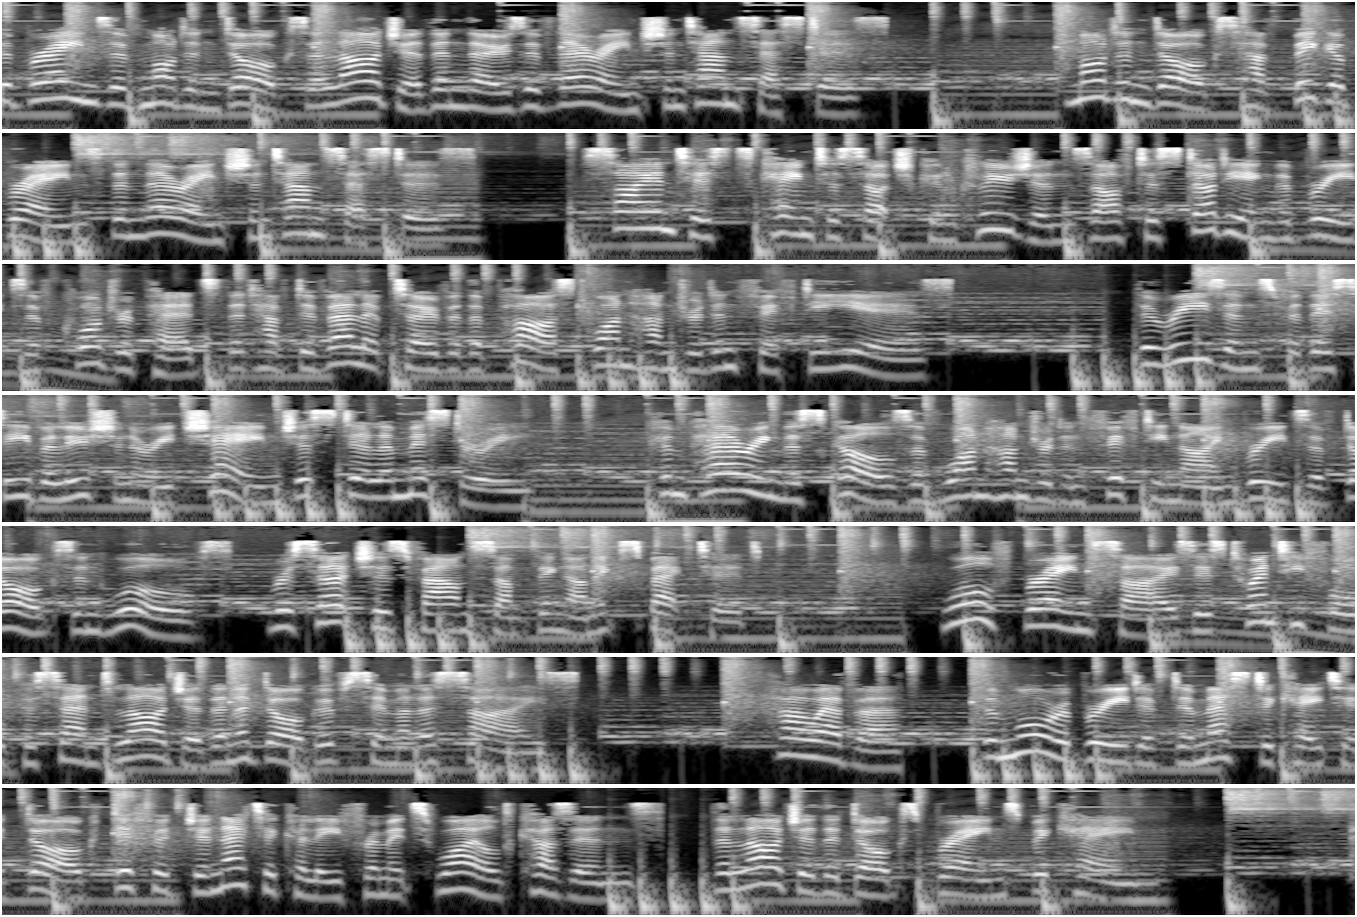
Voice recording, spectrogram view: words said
The brains of modern dogs are larger than those of their ancient ancestors. Modern dogs have bigger brains than their ancient ancestors. Scientists came to such conclusions after studying the breeds of quadrupeds that have developed over the past 150 years. The reasons for this evolutionary change are still a mystery. Comparing the skulls of 159 breeds of dogs and wolves, researchers found something unexpected. Wolf brain size is 24% larger than a dog of similar size. However, the more a breed of domesticated dog differed genetically from its wild cousins, the larger the dog's brains became.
